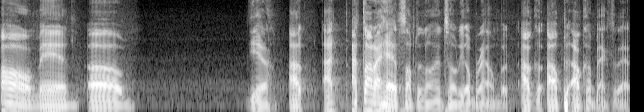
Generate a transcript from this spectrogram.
Oh man. Um. Yeah, I I I thought I had something on Antonio Brown, but I'll I'll I'll come back to that.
